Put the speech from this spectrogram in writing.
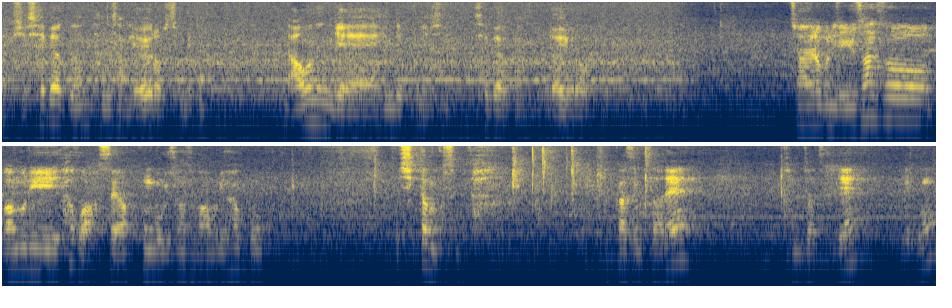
역시 새벽은 항상 여유롭습니다. 나오는 게 힘들 뿐이지 새벽은 여유로워. 자 여러분 이제 유산소 마무리 하고 왔어요. 공복 유산소 마무리 하고 이제 식단 먹습니다. 닭가슴살에 감자 두 개 그리고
